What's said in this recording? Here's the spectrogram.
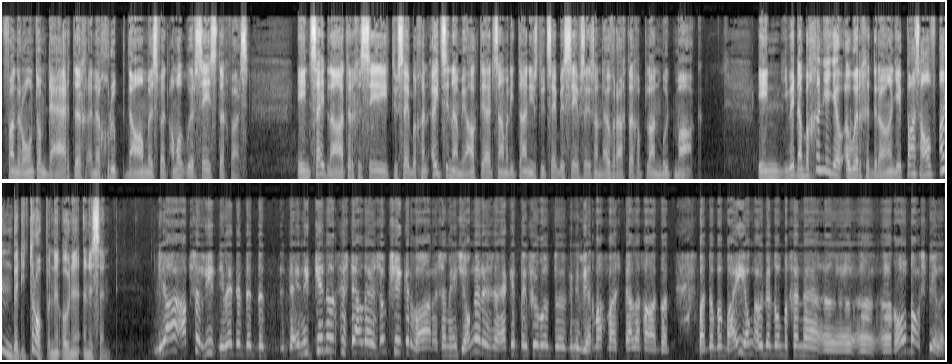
van rondom 30 in 'n groep dames wat almal oor 60 was. En sy het later gesê toe sy begin uitsien na melktert saam met die tannies, toe sy besef sy sal nou wragtig 'n plan moet maak. En jy weet dan begin jy jou ouer gedra en jy pas half aan by die trop in 'n in 'n sin. Ja, absoluut. Jy weet dit dit en die kindergestelde is ook seker waar. As 'n mens jonger is, ek het byvoorbeeld toe ek in die weermag was, pelle gehad wat wat op 'n baie jong ouderdom begin 'n uh, 'n uh, uh, rolbal speel het.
